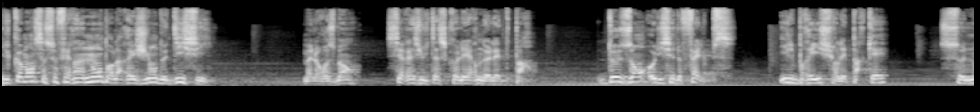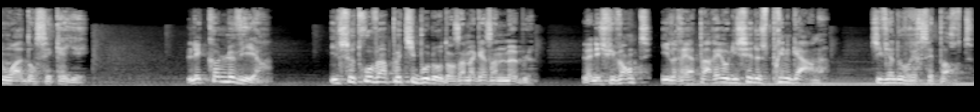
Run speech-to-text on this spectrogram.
Il commence à se faire un nom dans la région de DC. Malheureusement, ses résultats scolaires ne l'aident pas. Deux ans au lycée de Phelps. Il brille sur les parquets, se noie dans ses cahiers. L'école le vire. Il se trouve un petit boulot dans un magasin de meubles. L'année suivante, il réapparaît au lycée de Springgarn, qui vient d'ouvrir ses portes.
